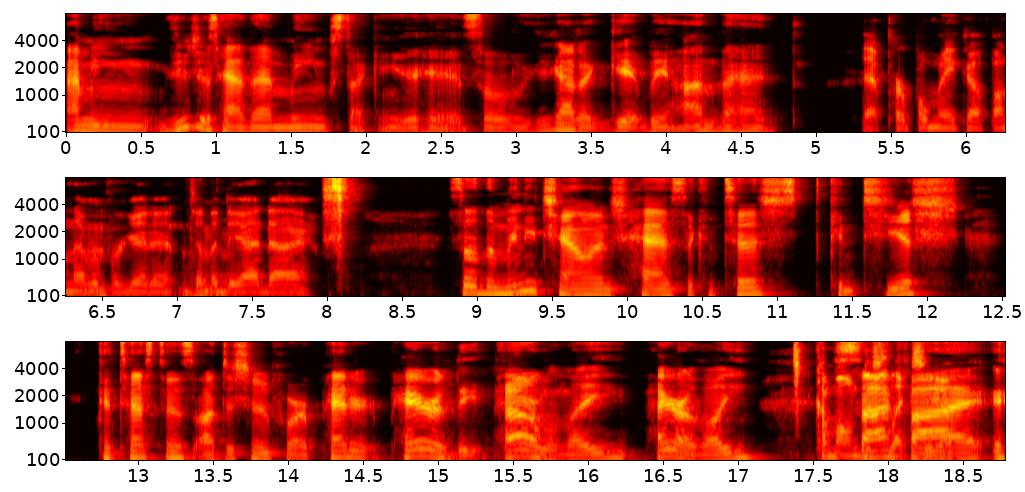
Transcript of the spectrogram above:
I mean, you just have that meme stuck in your head, so you gotta get beyond that. That purple makeup, I'll never Mm. forget it until the Mhm. day I die. So the mini challenge has the contest, contest, contestants audition for a par- parody, parody, parody, Come on, dyslexia. sci-fi.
